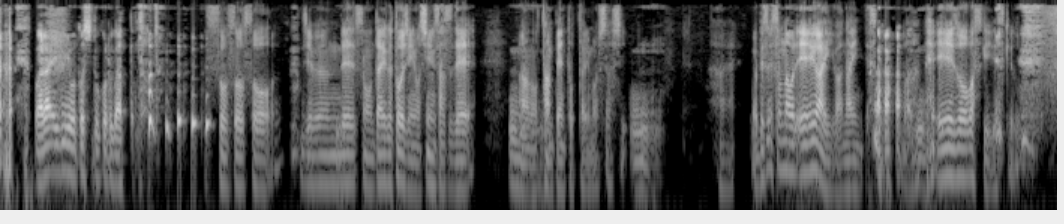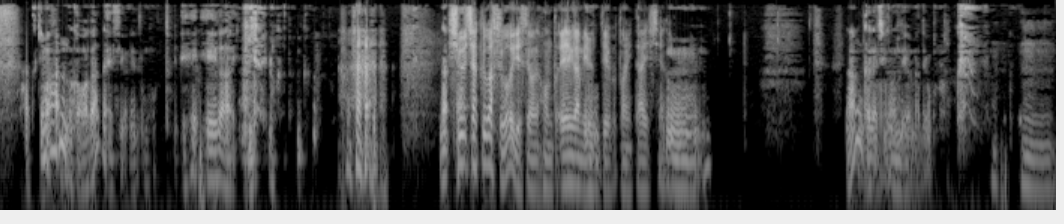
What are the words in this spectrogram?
笑いに落としどころがあったんだ。そうそうそう。自分で、その大学当時の診察で、うんあの、短編撮ったりもしたし。うん。はい。別にそんな俺映画愛はないんですけど、まあね映像は好きですけど。たつきもあるのかわかんないですよね、でも本当に。え映画みたいのが。執着はすごいですよね、本当映画見るっていうことに対しての。うん。なんかが違うんだよな、でも。うん。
